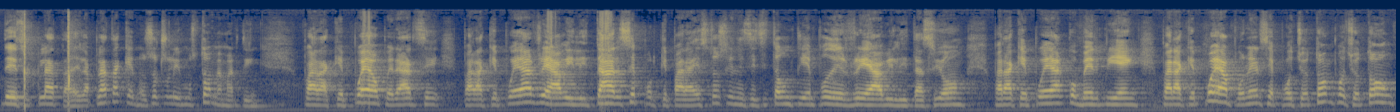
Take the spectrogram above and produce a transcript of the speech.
De su plata, de la plata que nosotros le dimos, tome Martín, para que pueda operarse, para que pueda rehabilitarse, porque para esto se necesita un tiempo de rehabilitación, para que pueda comer bien, para que pueda ponerse pochotón, pochotón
